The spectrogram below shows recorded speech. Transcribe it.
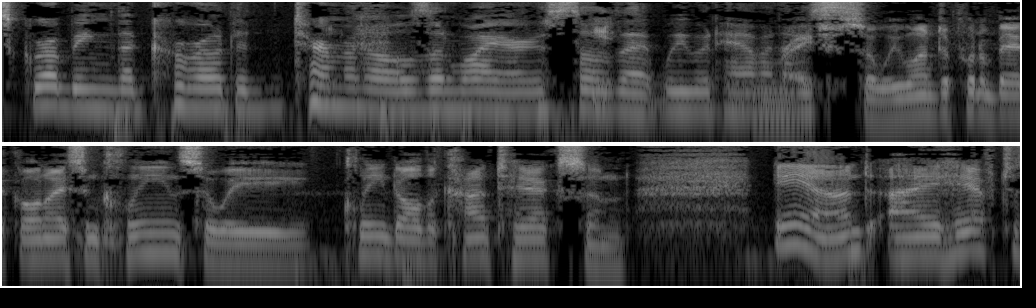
scrubbing the corroded terminals and wires so that we would have a Right. nice So we wanted to put them back all nice and clean. So we cleaned all the contacts and and I have to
